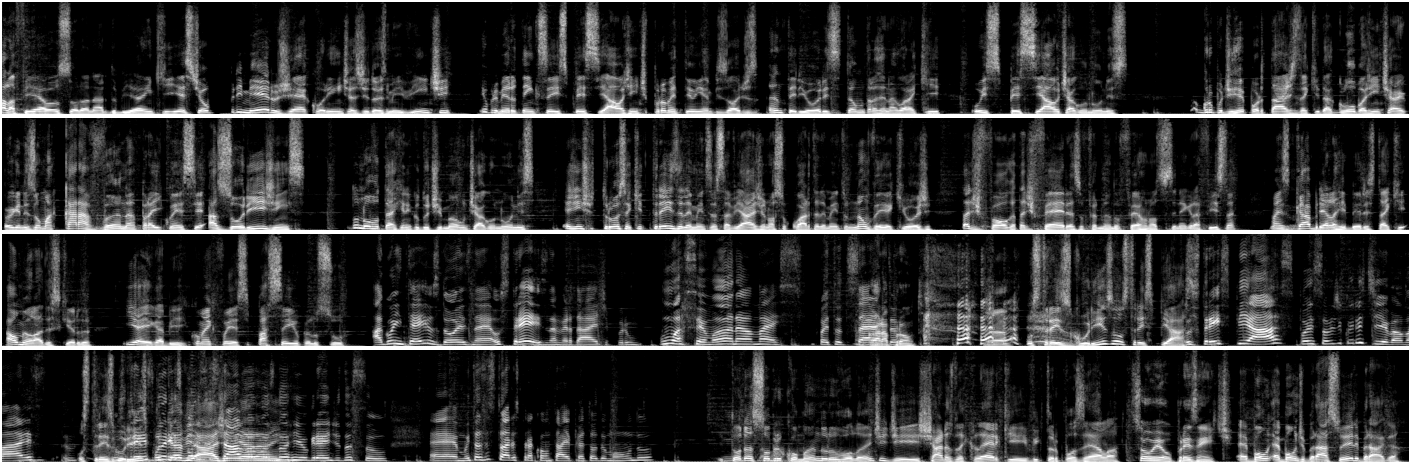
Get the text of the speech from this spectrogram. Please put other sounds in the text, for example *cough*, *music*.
Fala fiel, eu sou Leonardo Bianchi e este é o primeiro GE Corinthians de 2020. E o primeiro tem que ser especial, a gente prometeu em episódios anteriores, estamos trazendo agora aqui o especial Thiago Nunes, o grupo de reportagens aqui da Globo. A gente organizou uma caravana para ir conhecer as origens do novo técnico do Timão, Thiago Nunes. E a gente trouxe aqui três elementos dessa viagem. O nosso quarto elemento não veio aqui hoje, tá de folga, tá de férias, o Fernando Ferro, nosso cinegrafista. Mas Gabriela Ribeiro está aqui ao meu lado esquerdo. E aí, Gabi, como é que foi esse passeio pelo sul? Aguentei os dois, né? Os três, na verdade, por um, uma semana, mas foi tudo certo. Agora pronto. *laughs* é. Os três guris ou os três piás? Os três piás, pois sou de Curitiba, mas. Os três os guris, três porque guris a viagem estávamos era. no Rio Grande do Sul. É, muitas histórias para contar aí pra todo mundo. E todas sobre o comando no volante de Charles Leclerc e Victor Pozella. Sou eu, presente. É bom, é bom de braço ele, Braga?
